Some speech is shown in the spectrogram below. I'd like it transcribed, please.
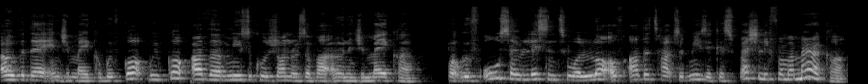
over there in Jamaica. We've got we've got other musical genres of our own in Jamaica, but we've also listened to a lot of other types of music, especially from America.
